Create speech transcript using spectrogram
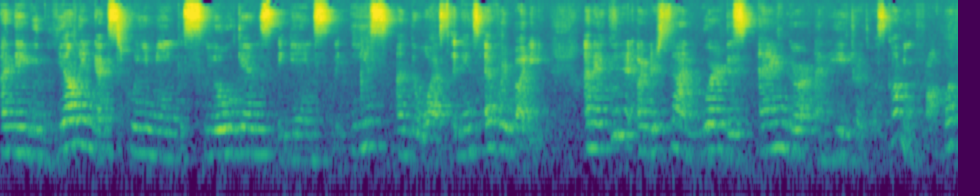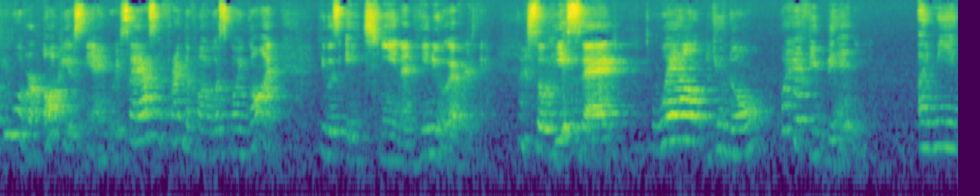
and they would yelling and screaming slogans against the East and the West, against everybody. And I couldn't understand where this anger and hatred was coming from. But people were obviously angry. So I asked a friend of mine what's going on. He was 18 and he knew everything. So he said, well, you know, where have you been? I mean,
